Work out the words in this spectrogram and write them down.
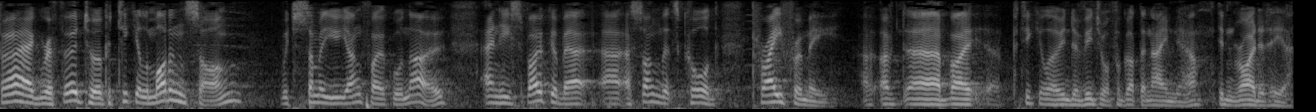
Farag referred to a particular modern song, which some of you young folk will know, and he spoke about uh, a song that's called Pray For Me uh, uh by a particular individual, forgot the name now, didn't write it here.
